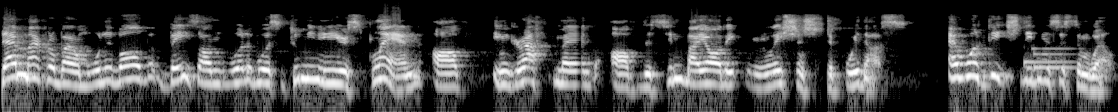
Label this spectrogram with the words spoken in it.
that microbiome will evolve based on what was a two million years plan of engraftment of the symbiotic relationship with us and will teach the immune system well.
